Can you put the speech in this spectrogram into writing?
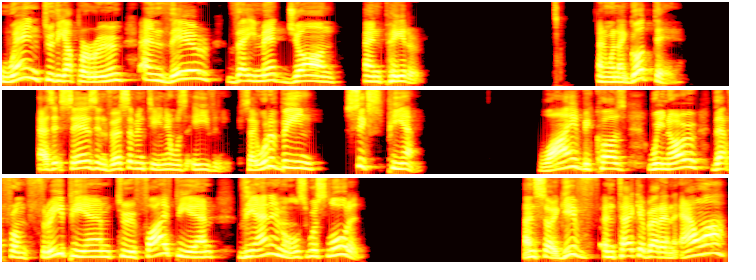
went to the upper room and there they met John and Peter. And when I got there, as it says in verse 17, it was evening. So it would have been 6 p.m. Why? Because we know that from 3 p.m. to 5 p.m., the animals were slaughtered. And so give and take about an hour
